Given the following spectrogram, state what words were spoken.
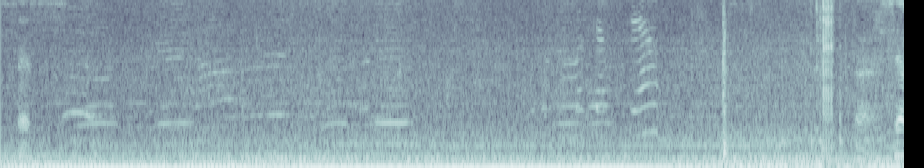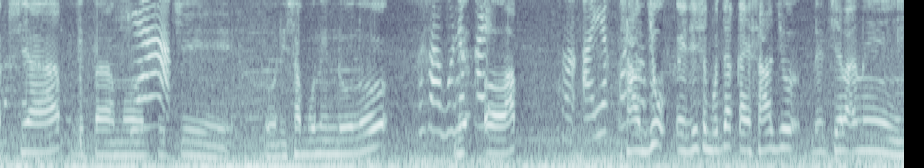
proses. Siap-siap. Nah, siap-siap kita mau Siap. cuci. Tuh disabunin dulu. Oh, sabunnya kayak Nah, kok salju eh jadi sebutnya kayak salju dicila nih.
